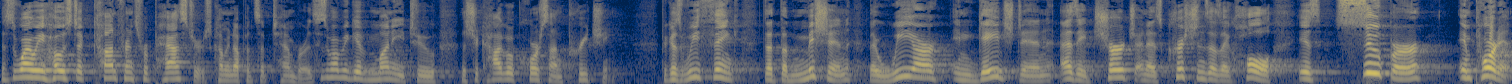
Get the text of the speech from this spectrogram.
This is why we host a conference for pastors coming up in September. This is why we give money to the Chicago Course on Preaching. Because we think that the mission that we are engaged in as a church and as Christians as a whole is super important.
